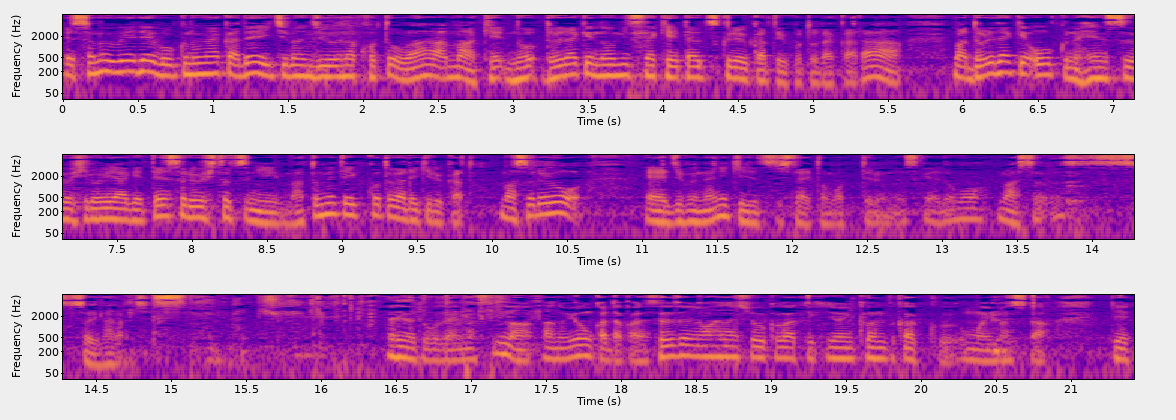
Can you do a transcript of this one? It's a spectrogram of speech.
でその上で僕の中で一番重要なことは、まあ、けのどれだけ濃密な形態を作れるかということだから、まあ、どれだけ多くの変数を拾い上げてそれを一つにまとめていくことができるかと、まあ、それを、えー、自分なりに記述したいと思ってるんですけれども、まあ、そそういう感じです。ありがとうございます。今あの4方からそれぞれのお話を伺って非常に興味深く思いました。で、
